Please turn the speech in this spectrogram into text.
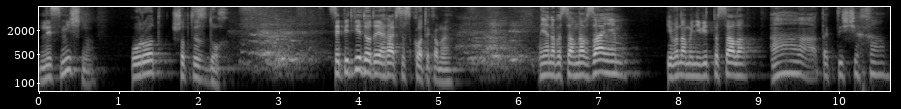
не смішно, урод, щоб ти здох. Це під відео, де я грався з котиками. Я написав навзаєм, і вона мені відписала: А, так ти ще хам.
